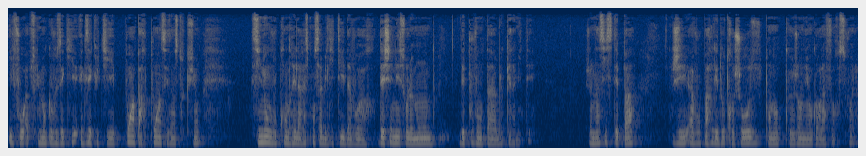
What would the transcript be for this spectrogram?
Il faut absolument que vous exécutiez point par point ces instructions, sinon vous prendrez la responsabilité d'avoir déchaîné sur le monde d'épouvantables calamités. Je n'insistais pas, j'ai à vous parler d'autre chose pendant que j'en ai encore la force, voilà.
